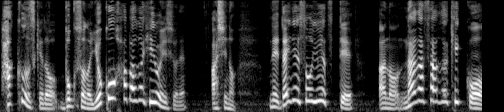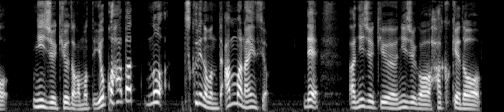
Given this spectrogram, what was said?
履くんですけど、僕その横幅が広いんですよね。足の。で、大体そういうやつって、あの、長さが結構29とか持って、横幅の作りのものってあんまないんですよ。で、あ、29、25履くけど、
